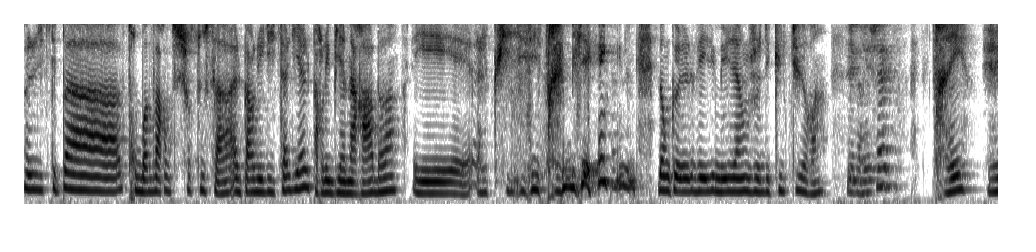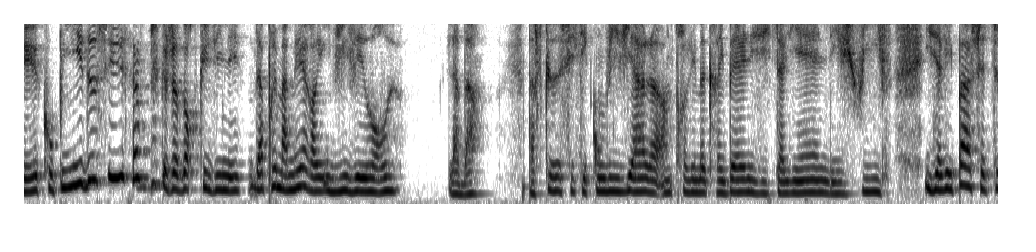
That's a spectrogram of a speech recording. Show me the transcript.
Elle n'était pas trop bavarde sur tout ça. Elle parlait l'italien, elle parlait bien arabe et elle cuisinait très bien. Donc elle avait le mélange de cultures. hein. C'est une richesse. Très. J'ai copié dessus parce que j'adore cuisiner. D'après ma mère, ils vivaient heureux là-bas. Parce que c'était convivial entre les Maghrébins, les Italiens, les Juifs. Ils n'avaient pas cette,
